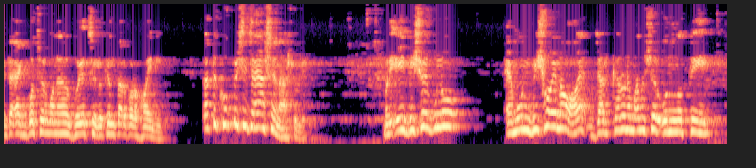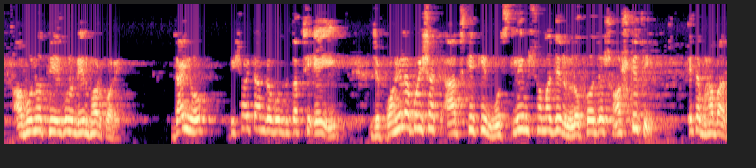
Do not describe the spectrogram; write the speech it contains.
এটা এক বছর মনে হয়েছিল, কিন্তু তারপর হয়নি। তাতে খুব বেশি যায় আসে না আসলে। মানে এই বিষয়গুলো এমন বিষয় নয় যার কারণে মানুষের উন্নতি, অবনতি এগুলো নির্ভর করে। যাই হোক, বিষয়টা আমরা বলতে চাচ্ছি এই যে পহেলা বৈশাখ আজকে কি মুসলিম সমাজের লোকজ সংস্কৃতি? এটা ভাবার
